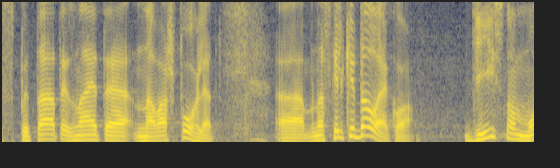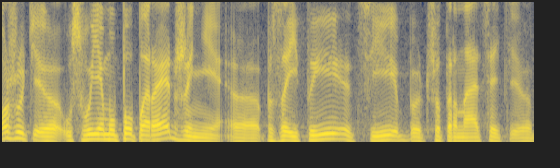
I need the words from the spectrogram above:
спитати, знаєте, на ваш погляд, е, наскільки далеко дійсно можуть е, у своєму попередженні е, зайти ці б 14 е,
